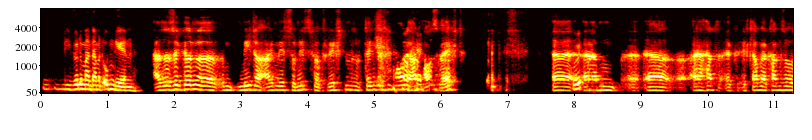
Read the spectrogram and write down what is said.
wie würde man damit umgehen? Also Sie können äh, Mieter eigentlich zu nichts verpflichten, denke ich mal, er hat Hausrecht. Äh, ähm, äh, er, er, hat, ich glaube, er kann so,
